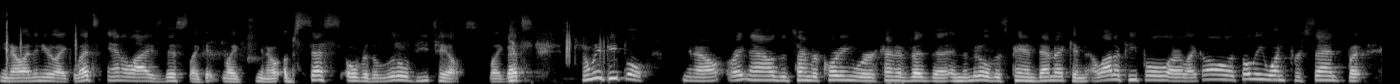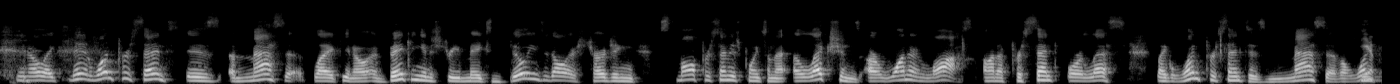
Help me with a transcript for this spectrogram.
you know, and then you're like, let's analyze this, like, it, like you know, obsess over the little details. Like that's yep. so many people you know, right now, the time recording, we're kind of the, in the middle of this pandemic, and a lot of people are like, "Oh, it's only one percent," but you know, like, man, one percent is a massive. Like, you know, and banking industry makes billions of dollars charging small percentage points on that. Elections are won and lost on a percent or less. Like, one percent is massive. A one yep.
